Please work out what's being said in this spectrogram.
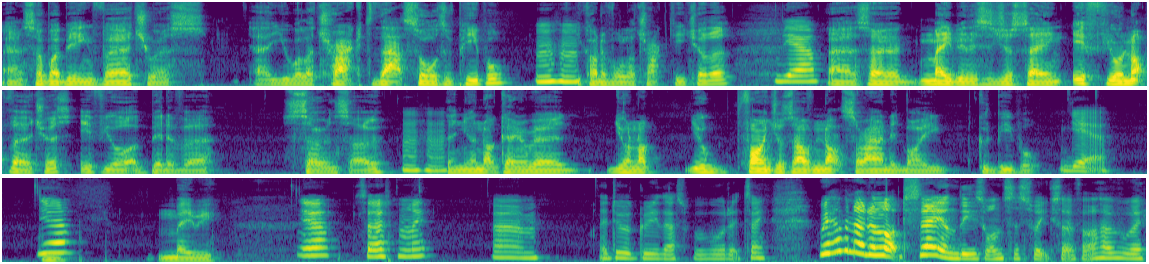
Uh, so by being virtuous, uh, you will attract that sort of people. Mm-hmm. You kind of all attract each other. Yeah, Uh, so maybe this is just saying if you're not virtuous, if you're a bit of a so and so, then you're not going to uh, you're not you'll find yourself not surrounded by good people. yeah, yeah, Maybe. yeah. Certainly. Um, I do agree. That's what it's saying. We haven't had a lot to say on these ones this week so far, have we?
